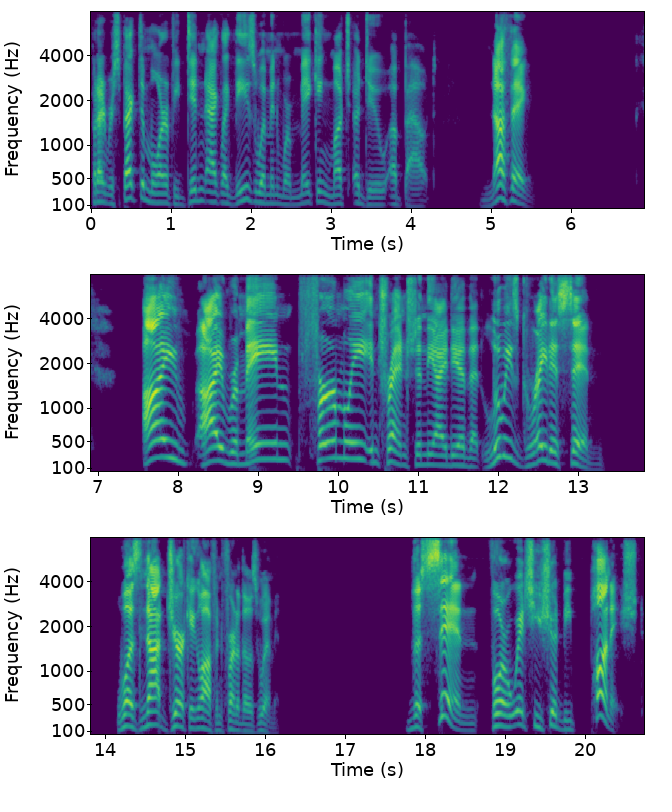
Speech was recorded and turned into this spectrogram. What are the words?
but I'd respect him more if he didn't act like these women were making much ado about nothing. I I remain firmly entrenched in the idea that Louis's greatest sin was not jerking off in front of those women. The sin for which he should be punished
